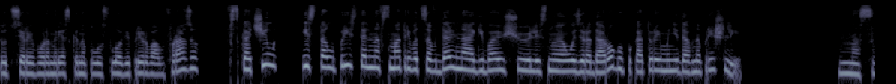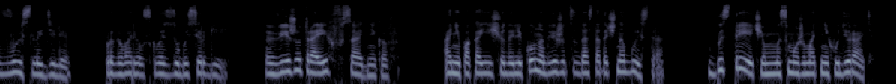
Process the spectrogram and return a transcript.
Тут Серый Ворон резко на полуслове прервал фразу вскочил и стал пристально всматриваться вдаль на огибающую лесное озеро дорогу, по которой мы недавно пришли. «Нас выследили», — проговорил сквозь зубы Сергей. «Вижу троих всадников. Они пока еще далеко, но движутся достаточно быстро. Быстрее, чем мы сможем от них удирать.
